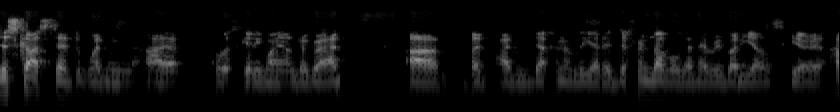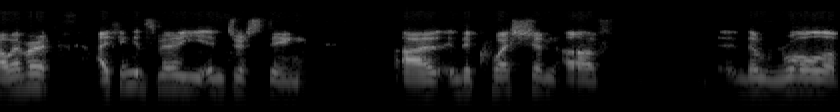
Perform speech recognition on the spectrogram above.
discussed it when I was getting my undergrad. Uh, but I'm definitely at a different level than everybody else here. However, I think it's very interesting uh, the question of the role of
